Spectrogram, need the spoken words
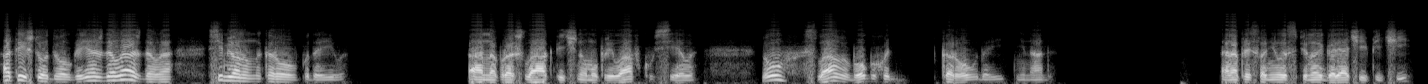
А ты что долго? Я ждала, ждала. Семеновна корову подоила». Анна прошла к печному прилавку, села. «Ну, слава богу, хоть корову доить не надо». Она прислонилась спиной к горячей печи,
